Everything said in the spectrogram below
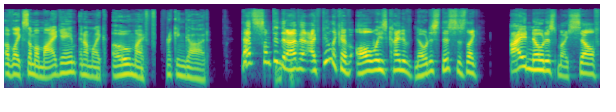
of like some of my game, and I'm like, oh my freaking god. That's something that I've I feel like I've always kind of noticed this is like I notice myself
